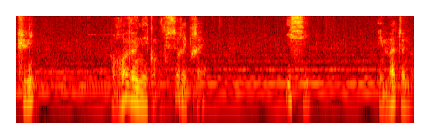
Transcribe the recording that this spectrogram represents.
Puis, revenez quand vous serez prêt, ici et maintenant.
